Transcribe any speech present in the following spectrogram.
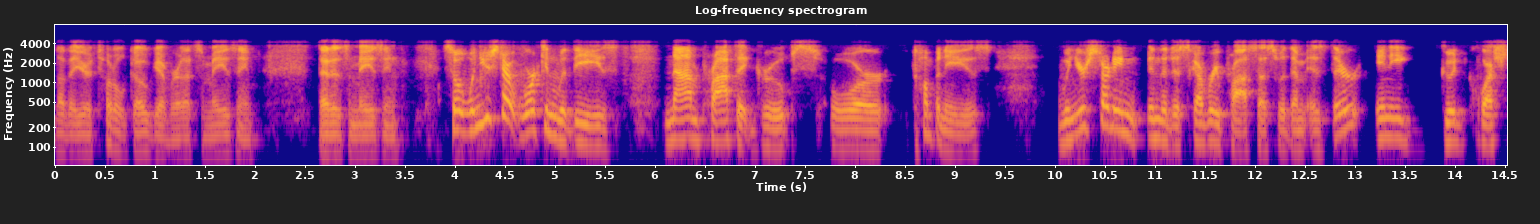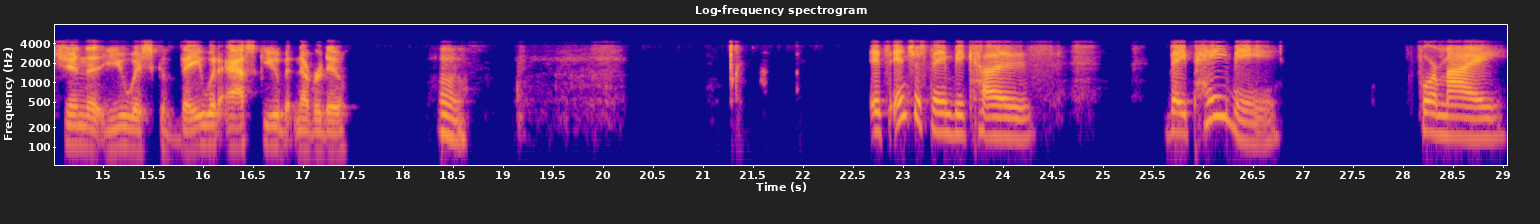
Love that. You're a total go giver. That's amazing. That is amazing. So when you start working with these nonprofit groups or companies, when you're starting in the discovery process with them, is there any good question that you wish they would ask you but never do? Hmm. It's interesting because they pay me for my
